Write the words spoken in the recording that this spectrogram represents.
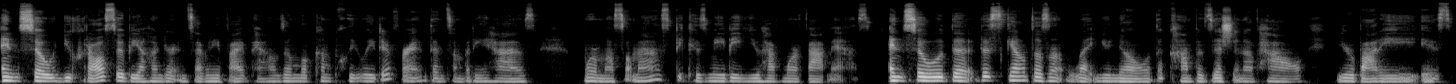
And so you could also be 175 pounds and look completely different than somebody has more muscle mass because maybe you have more fat mass. And so the the scale doesn't let you know the composition of how your body is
